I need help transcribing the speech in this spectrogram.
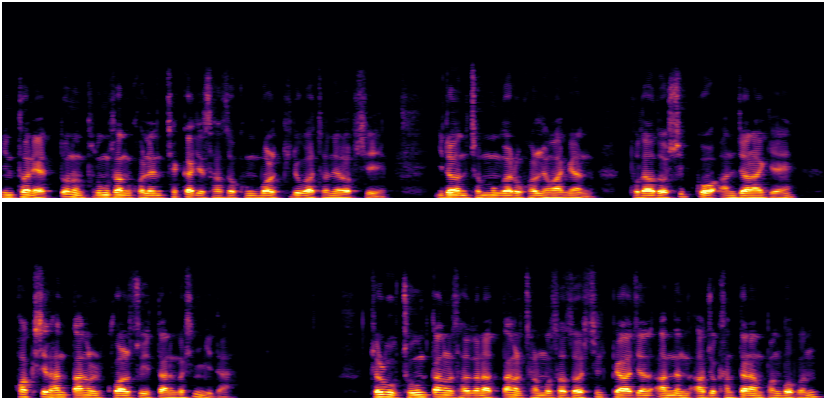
인터넷 또는 부동산 관련 책까지 사서 공부할 필요가 전혀 없이 이런 전문가를 활용하면 보다 더 쉽고 안전하게 확실한 땅을 구할 수 있다는 것입니다. 결국 좋은 땅을 사거나 땅을 잘못 사서 실패하지 않는 아주 간단한 방법은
